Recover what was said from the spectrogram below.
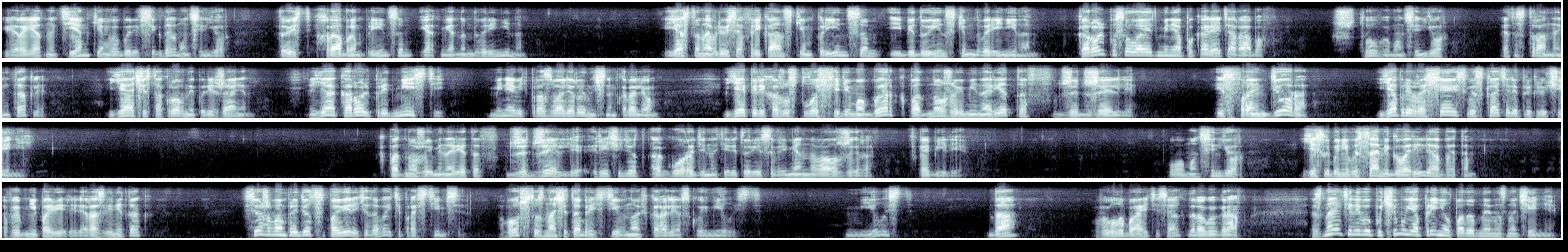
Вероятно, тем, кем вы были всегда, монсеньор, то есть храбрым принцем и отменным дворянином. Я становлюсь африканским принцем и бедуинским дворянином. Король посылает меня покорять арабов. Что вы, монсеньор? Это странно, не так ли? Я чистокровный парижанин. Я король предместий. Меня ведь прозвали рыночным королем. Я перехожу с площади Мобер к подножию минаретов Джиджелли. Из фрондера я превращаюсь в искателя приключений. К подножию минаретов Джиджелли речь идет о городе на территории современного Алжира в Кабилии. О, монсеньор, если бы не вы сами говорили об этом, вы бы не поверили, разве не так? Все же вам придется поверить, и давайте простимся. Вот что значит обрести вновь королевскую милость. Милость? Да. Вы улыбаетесь, ах, дорогой граф. Знаете ли вы, почему я принял подобное назначение?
